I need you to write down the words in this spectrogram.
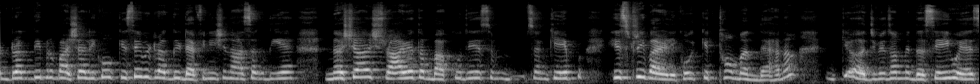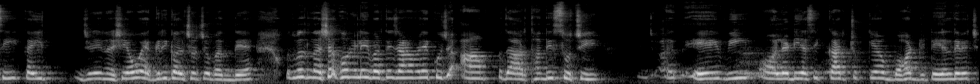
ਡਰੱਗ ਦੀ ਪਰਿਭਾਸ਼ਾ ਲਿਖੋ। ਕਿਸੇ ਵੀ ਡਰੱਗ ਦੀ ਡੈਫੀਨੇਸ਼ਨ ਆ ਸਕਦੀ ਹੈ। ਨਸ਼ਾ, ਸ਼ਰਾਬ ਜਾਂ ਤੰਬਾਕੂ ਦੇ ਸੰ- ਸੰਖੇਪ ਹਿਸਟਰੀ ਬਾਰੇ ਲਿਖੋ ਕਿੱਥੋਂ ਬਣਦਾ ਹੈ, ਹਨਾ? ਜਿਵੇਂ ਤੁਹਾਨੂੰ ਮੈਂ ਦੱਸਿਆ ਹੀ ਹੋਇਆ ਸੀ, ਕਈ ਜਿਹੜੇ ਨਸ਼ੇ ਆ ਉਹ ਐਗਰੀਕਲਚਰ ਚੋਂ ਬਣਦੇ ਆ ਉਸ ਤੋਂ ਬਾਅਦ ਨਸ਼ਾਖੋਰੀ ਲਈ ਵਰਤੇ ਜਾਣ ਵਾਲੇ ਕੁਝ ਆਮ ਪਦਾਰਥਾਂ ਦੀ ਸੂਚੀ ਇਹ ਵੀ ਆਲਰੇਡੀ ਅਸੀਂ ਕਰ ਚੁੱਕੇ ਹਾਂ ਬਹੁਤ ਡਿਟੇਲ ਦੇ ਵਿੱਚ।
